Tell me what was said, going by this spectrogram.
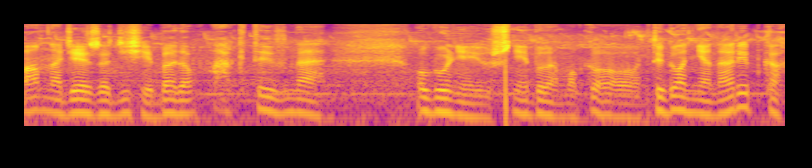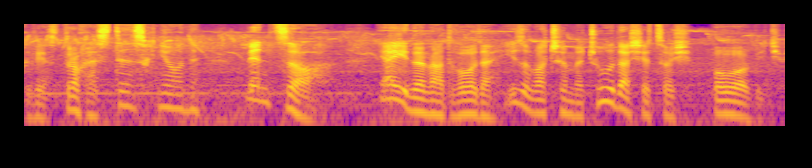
Mam nadzieję, że dzisiaj będą aktywne. Ogólnie już nie byłem około tygodnia na rybkach, więc trochę stęskniony. Więc co? Ja idę nad wodę i zobaczymy, czy uda się coś połowić.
